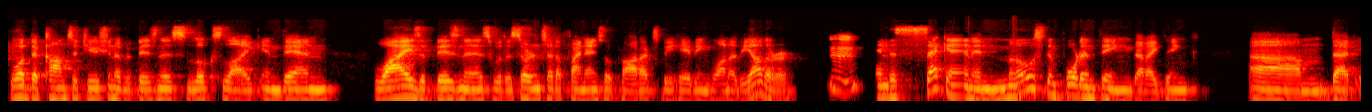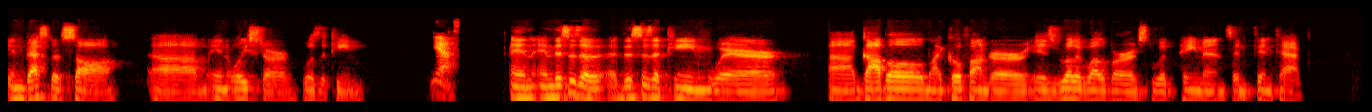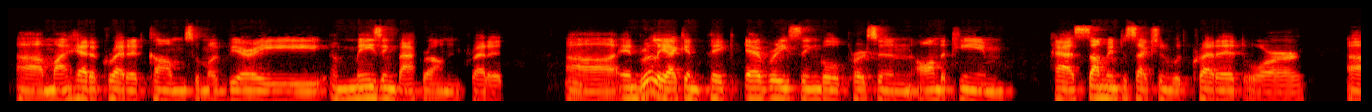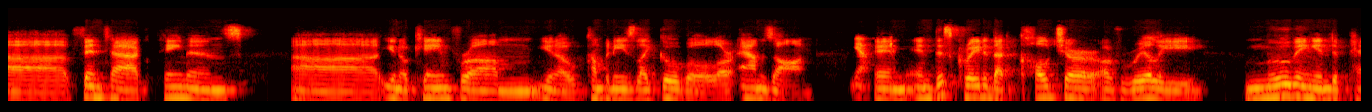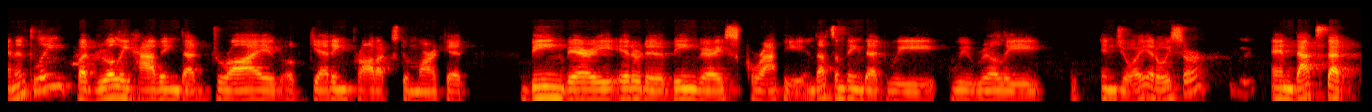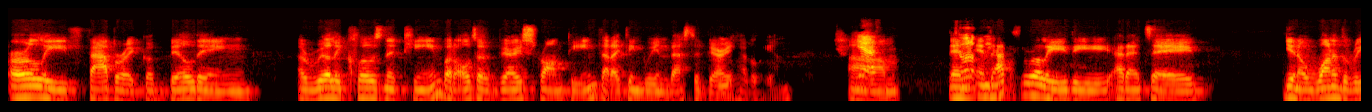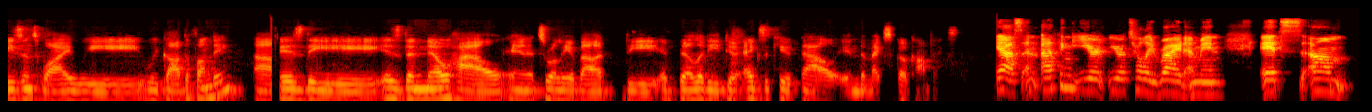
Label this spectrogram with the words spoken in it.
what the constitution of a business looks like, and then why is a business with a certain set of financial products behaving one or the other. Mm-hmm. And the second and most important thing that I think um, that investors saw um, in Oyster was the team. Yes. And and this is a this is a team where uh, Gabo, my co-founder, is really well versed with payments and fintech. Uh, my head of credit comes from a very amazing background in credit. Uh, and really, I can pick every single person on the team has some intersection with credit or uh, fintech, payments, uh, you know, came from, you know, companies like Google or Amazon. Yeah. And, and this created that culture of really moving independently, but really having that drive of getting products to market, being very iterative, being very scrappy. And that's something that we, we really enjoy at Oyster. Mm-hmm. And that's that early fabric of building a really close knit team, but also a very strong team that I think we invested very mm-hmm. heavily in. Yeah, um, and, totally. and that's really the, and I'd say, you know, one of the reasons why we we got the funding uh, is the is the know-how, and it's really about the ability to execute now in the Mexico context. Yes, and I think you're you're totally right. I mean, it's um,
